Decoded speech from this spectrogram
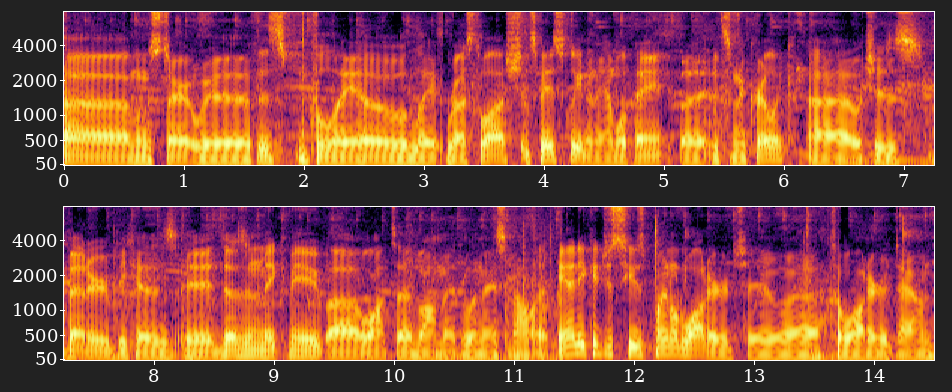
Uh, I'm gonna start with this Vallejo light rust wash. It's basically an enamel paint, but it's an acrylic, uh, which is better because it doesn't make me uh, want to vomit when I smell it. And you could just use plain old water to, uh, to water it down.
